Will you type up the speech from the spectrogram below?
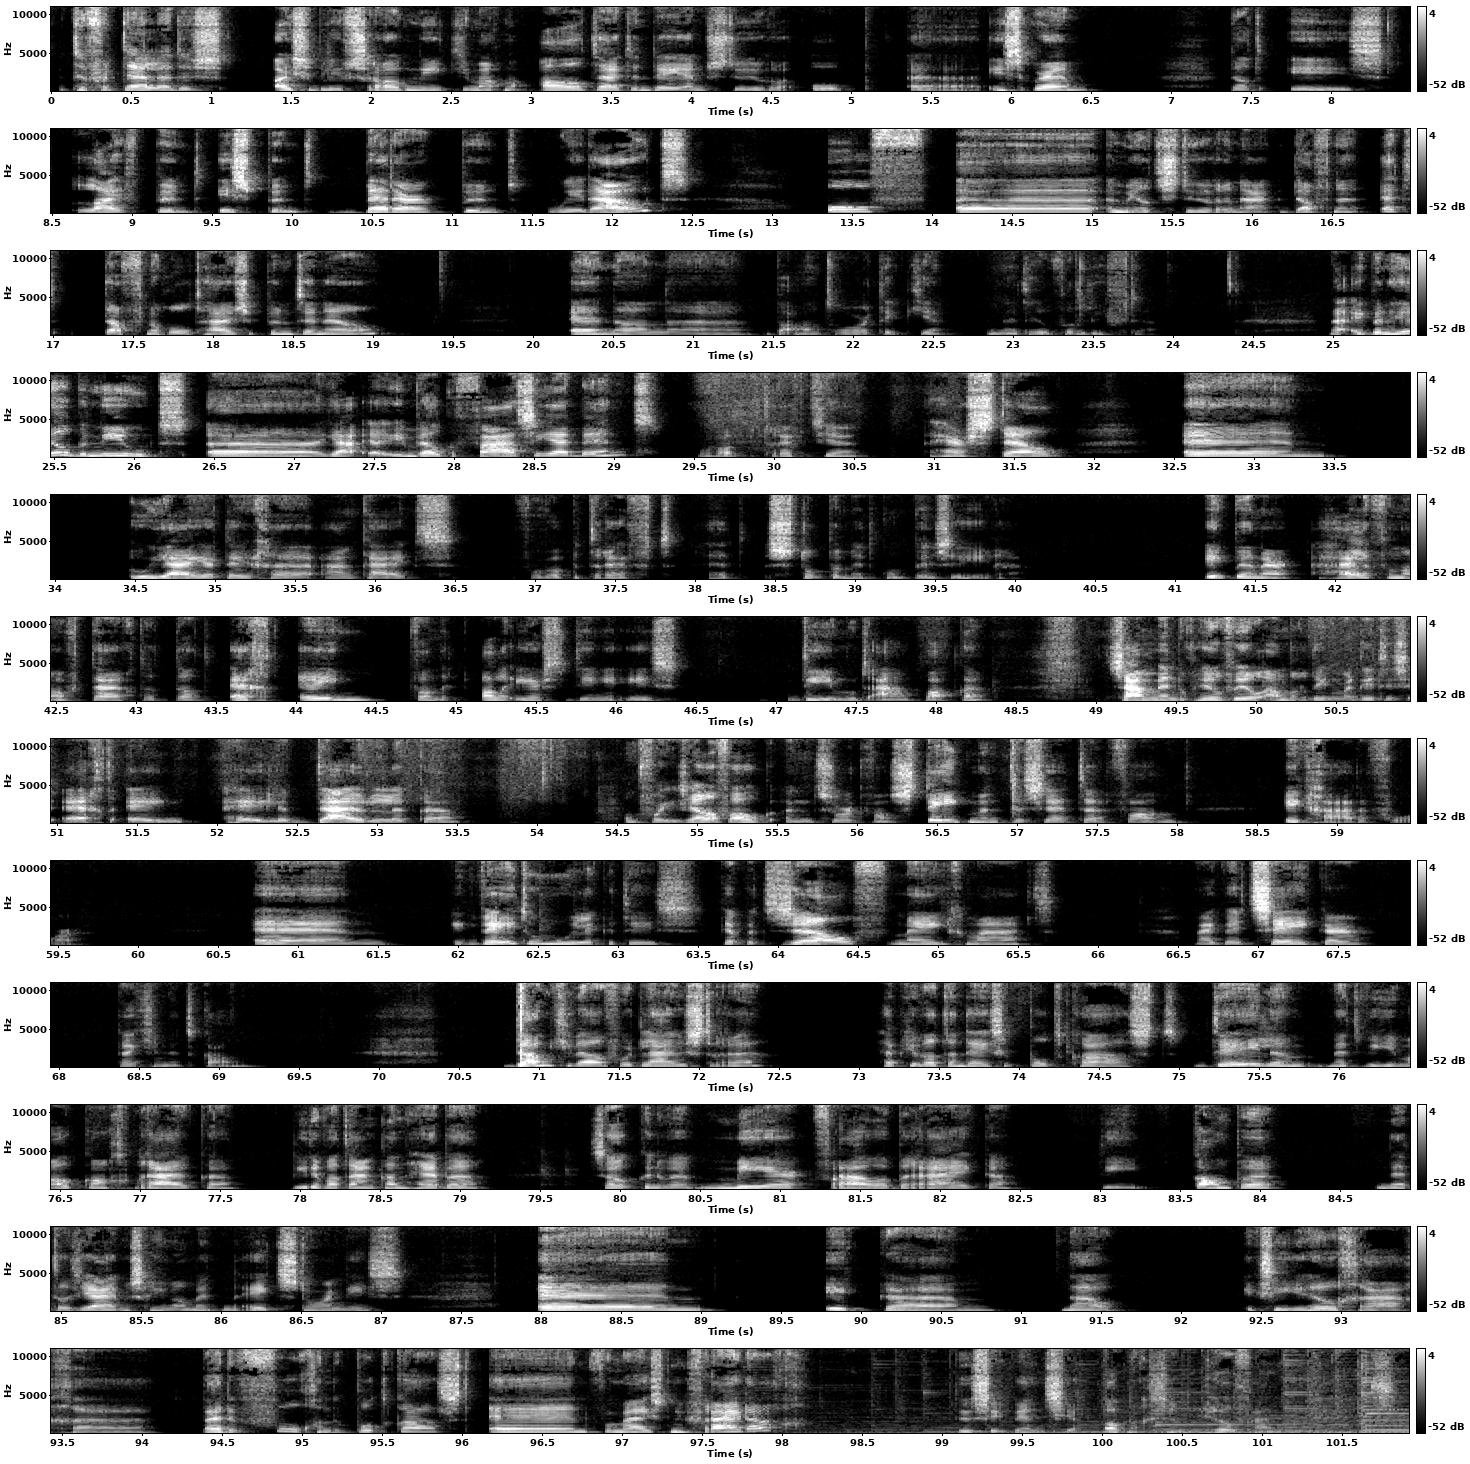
te vertellen. Dus alsjeblieft, schroom niet. Je mag me altijd een DM sturen op uh, Instagram. Dat is live.is.better.without. Of een mailtje sturen naar daphne.daphneholthuizen.nl. En dan beantwoord ik je met heel veel liefde. Nou, ik ben heel benieuwd uh, ja, in welke fase jij bent, voor wat betreft je herstel. En hoe jij er tegenaan kijkt voor wat betreft het stoppen met compenseren. Ik ben er heilig van overtuigd dat dat echt een van de allereerste dingen is die je moet aanpakken. Samen met nog heel veel andere dingen, maar dit is echt een hele duidelijke om voor jezelf ook een soort van statement te zetten van ik ga ervoor. En ik weet hoe moeilijk het is. Ik heb het zelf meegemaakt. Maar ik weet zeker dat je het kan. Dankjewel voor het luisteren. Heb je wat aan deze podcast? Deel hem met wie hem ook kan gebruiken, wie er wat aan kan hebben. Zo kunnen we meer vrouwen bereiken die kampen, net als jij misschien wel met een eetstoornis. En ik, ehm, nou, ik zie je heel graag uh, bij de volgende podcast. En voor mij is het nu vrijdag. Dus ik wens je ook nog eens een heel fijn weekend.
